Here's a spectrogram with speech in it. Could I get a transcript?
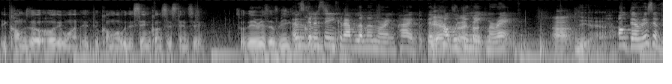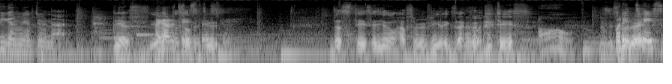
it comes out how they want it to come out with the same consistency. So there is a vegan. I was gonna say you condensed could have lemon meringue pie, but then Yeah, how would you make meringue? Ah, milk. Yeah. Oh, there is a vegan way of doing that. Yes, you I have gotta to taste substitute. this. Just taste it. You don't have to reveal exactly what you taste. Oh, Does but good, it right? tastes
